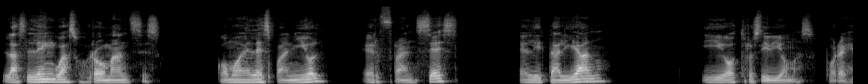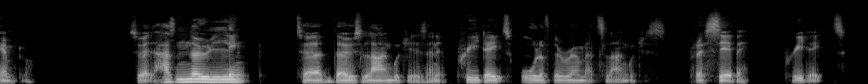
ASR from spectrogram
las lenguas romances, como el español, el francés, el italiano y otros idiomas, por ejemplo. So it has no link to those languages and it predates all of the Romance languages. Precede, predates.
